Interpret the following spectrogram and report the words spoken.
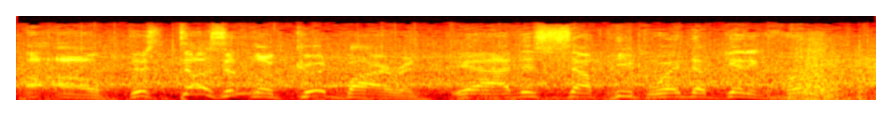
Uh-oh, this doesn't look good, Byron. Yeah, this is how people end up getting hurt.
